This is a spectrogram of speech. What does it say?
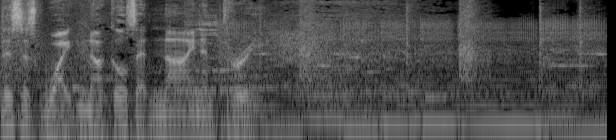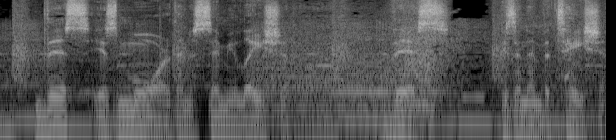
This is white knuckles at 9 and 3. This is more than a simulation. This is an invitation.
